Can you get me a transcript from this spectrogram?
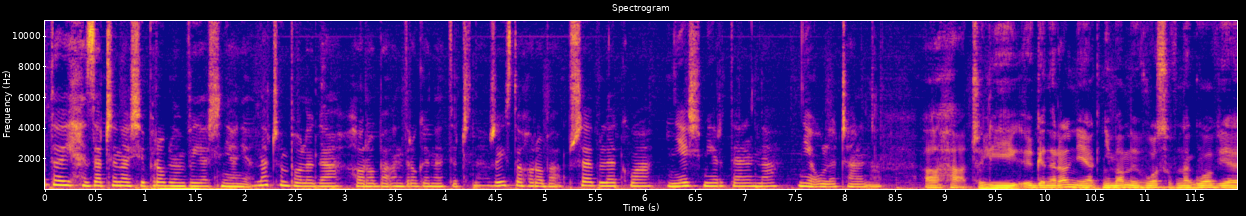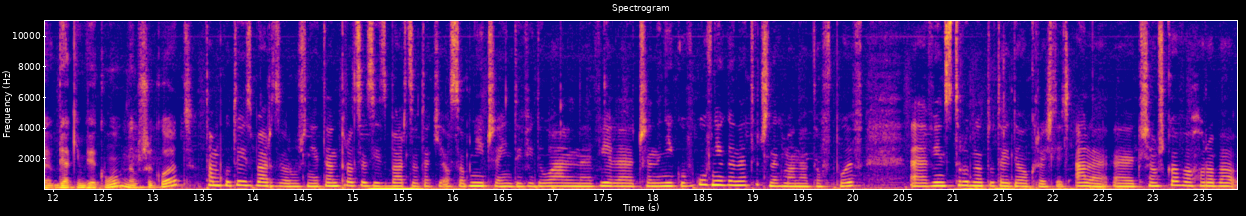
tutaj zaczyna się problem wyjaśniania, na czym polega choroba androgenetyczna. Że jest to choroba przewlekła, nieśmiertelna, nieuleczalna. Aha, czyli generalnie jak nie mamy włosów na głowie, w jakim wieku na przykład? Tomku, to jest bardzo różnie. Ten proces jest bardzo taki osobniczy, indywidualny. Wiele czynników, głównie genetycznych, ma na to wpływ, e, więc trudno tutaj dookreślić. Ale e, książkowo choroba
